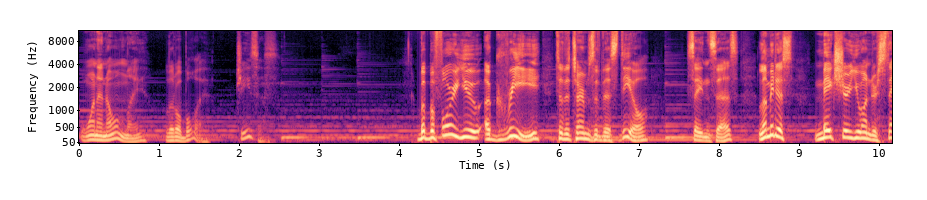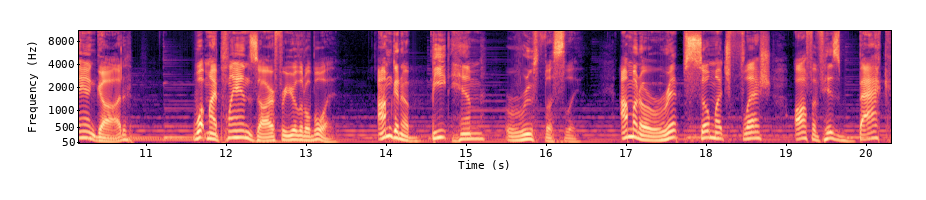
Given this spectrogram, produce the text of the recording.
one and only little boy, Jesus. But before you agree to the terms of this deal, Satan says, let me just make sure you understand, God, what my plans are for your little boy. I'm going to beat him ruthlessly. I'm going to rip so much flesh off of his back,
